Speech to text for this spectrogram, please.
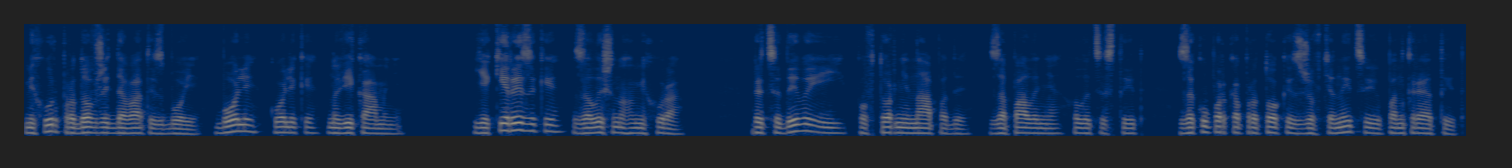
міхур продовжить давати збої, болі, коліки, нові камені. Які ризики залишеного міхура? Рецидиви і повторні напади, запалення, холецистит, закупорка протоки з жовтяницею, панкреатит,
